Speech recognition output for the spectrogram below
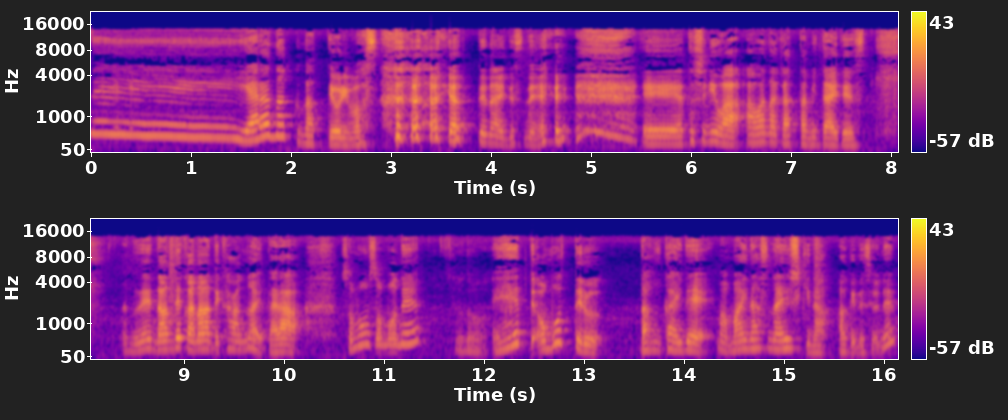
ね、やらなくなっております。やってないですね、えー私には合わなかったみたいです。あのね、なんでかなって考えたら、そもそもね、あのえーって思ってる段階で、まあ、マイナスな意識なわけですよね。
